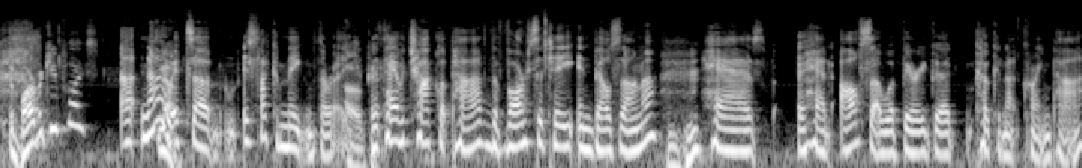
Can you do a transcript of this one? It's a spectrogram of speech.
the barbecue place. Uh, no, No. it's a it's like a meat and three. Oh, okay. But they have a chocolate pie. The Varsity in Belzoni Mm-hmm. has had also a very good coconut cream pie.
